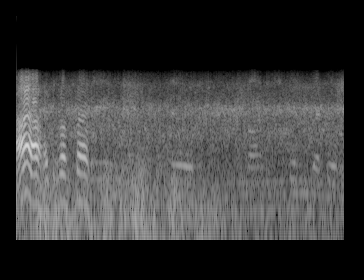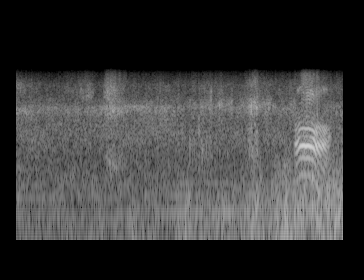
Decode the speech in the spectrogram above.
Ah, hadi basta. Ah.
